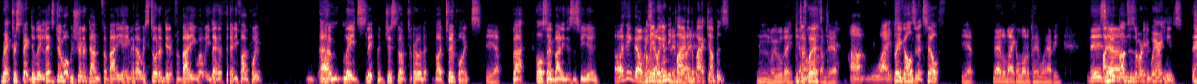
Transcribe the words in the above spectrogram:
retrospectively, let's do what we should have done for Buddy, even though we sort of did it for Buddy when we let a 35 point um, lead slip and just got through it by two points. Yeah. But also, Buddy, this is for you. I think they'll be I mean, we're going to be somewhat playing in the black jumpers. Mm, we will be. Which is Charlo worth- comes out. Can't wait. Three goals in itself. Yep. That'll make a lot of people happy. There's I heard um, Bubs is already wearing his.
